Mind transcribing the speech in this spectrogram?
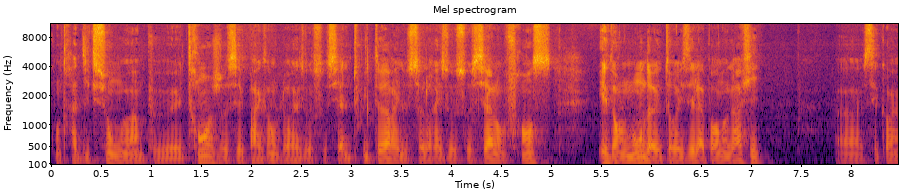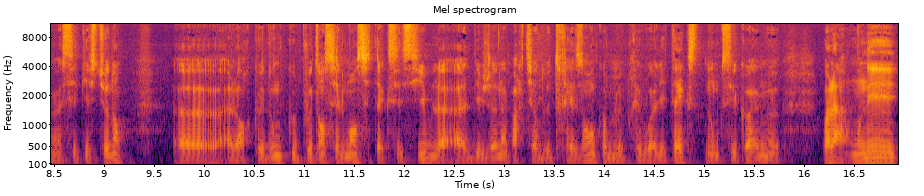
contradiction un peu étrange. C'est par exemple le réseau social Twitter est le seul réseau social en France et dans le monde à autoriser la pornographie. Euh, c'est quand même assez questionnant. Euh, alors que donc potentiellement c'est accessible à, des jeunes à partir de 13 ans, comme le prévoient les textes. Donc c'est quand même, euh, voilà, on est.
